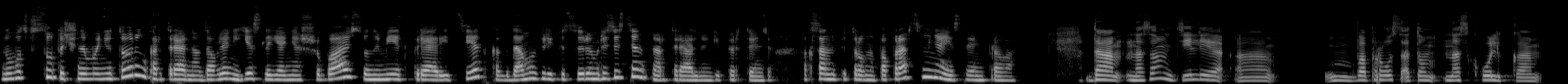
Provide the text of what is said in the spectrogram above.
Ну вот в суточный мониторинг артериального давления, если я не ошибаюсь, он имеет приоритет, когда мы верифицируем резистентную артериальную гипертензию. Оксана Петровна, поправьте меня, если я не права. Да, на самом деле а, вопрос о том, насколько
